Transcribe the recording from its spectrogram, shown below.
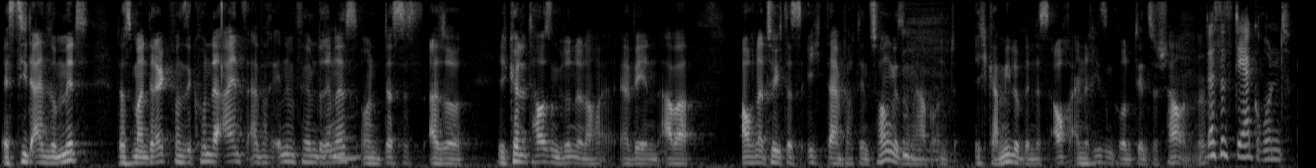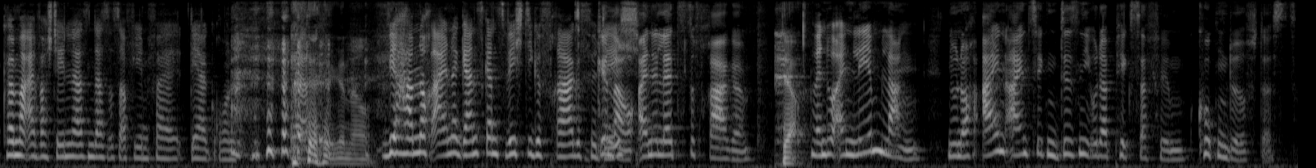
es zieht einen so mit, dass man direkt von Sekunde eins einfach in dem Film drin ist und das ist, also, ich könnte tausend Gründe noch erwähnen, aber auch natürlich, dass ich da einfach den Song gesungen habe und ich Camilo bin, ist auch ein Riesengrund, den zu schauen. Ne? Das ist der Grund. Können wir einfach stehen lassen, das ist auf jeden Fall der Grund. genau. Wir haben noch eine ganz, ganz wichtige Frage für Genau, dich. eine letzte Frage. Ja. Wenn du ein Leben lang nur noch einen einzigen Disney- oder Pixar-Film gucken dürftest,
